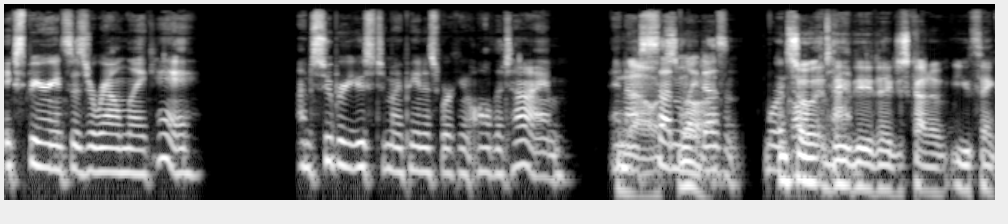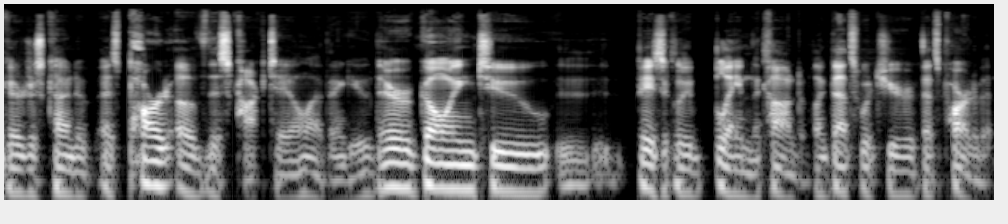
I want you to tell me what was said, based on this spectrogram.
experiences around, like, hey, I'm super used to my penis working all the time. And now No, it's suddenly doesn't work and so all the they, they, they just kind of, you think they're just kind of, as part of this cocktail, I think you, they're going to uh, basically blame the condom. Like that's what you're, that's part of it.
